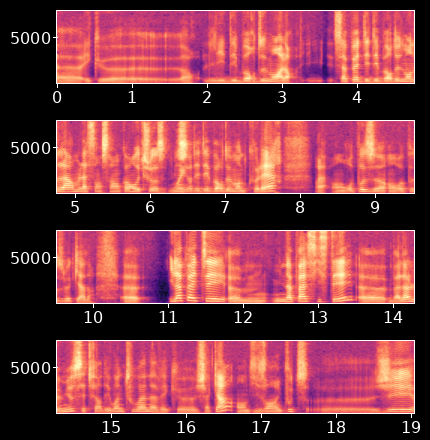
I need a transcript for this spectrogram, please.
et que alors, les débordements, alors ça peut être des débordements de larmes, là, ça sera encore autre chose. Mais sur des débordements de colère, voilà, on repose, on repose le cadre il n'a pas été, euh, il n'a pas assisté. Euh, bah là, le mieux, c'est de faire des one-to-one avec euh, chacun en disant, écoute, j'ai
